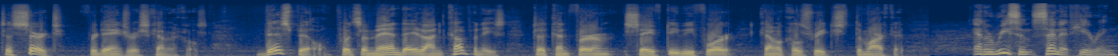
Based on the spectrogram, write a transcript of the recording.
to search for dangerous chemicals. This bill puts a mandate on companies to confirm safety before chemicals reach the market. At a recent Senate hearing,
